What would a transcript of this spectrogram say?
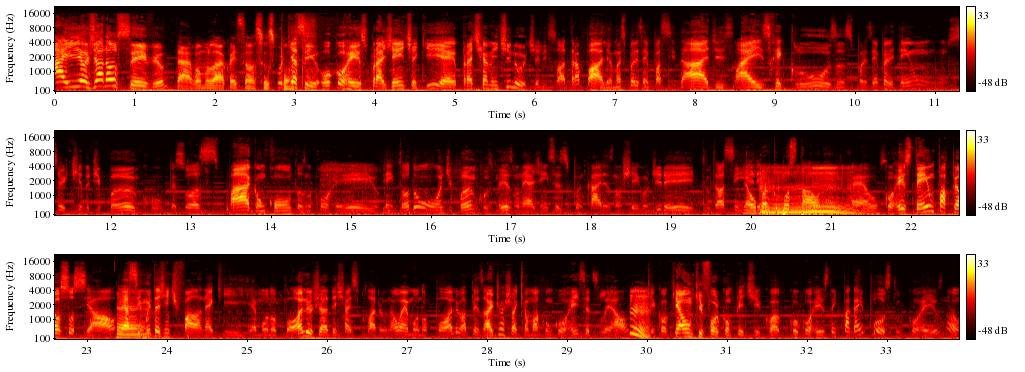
Aí eu já não sei, viu? Tá, vamos lá, quais são os seus Porque pontos? assim, o Correios pra gente aqui é praticamente inútil, ele só atrapalha. Mas, por exemplo, as cidades mais reclusas, por exemplo, ele tem um, um sentido de banco, pessoas pagam contas no correio, tem todo um onde bancos mesmo, né? Agências bancárias não chegam direito. Então, assim, é o ele- banco postal, Hum. né? é, o Correios tem um papel social. É. É assim, muita gente fala, né, que é monopólio, já deixar isso claro, não é monopólio, apesar de eu achar que é uma concorrência desleal, Hum. porque qualquer um que for competir com, a, com o Correios tem que pagar imposto, o Correios não.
